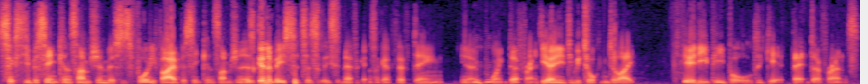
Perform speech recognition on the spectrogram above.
60% consumption versus 45% consumption is going to be statistically significant. It's like a 15 you know, mm-hmm. point difference. You don't need to be talking to like 30 people to get that difference.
